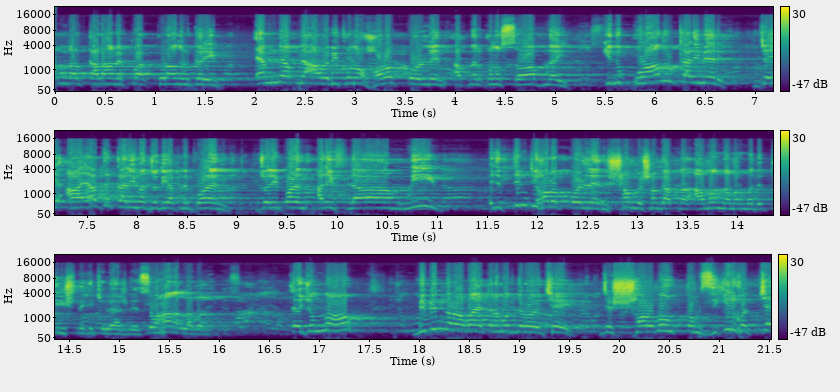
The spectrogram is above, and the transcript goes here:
আল্লাহর কালামে পাক কোরআনুল কারীম, এমনি আপনি আরবি কোনো হরফ পড়লেন, আপনার কোনো সওয়াব নাই। কিন্তু কোরআনুল কারীমের যে আয়াতে কারিমা যদি আপনি পড়েন, যদি পড়েন আলিফ, লাম, মিম, এই যে তিনটি হরফ পড়লেন, সঙ্গে সঙ্গে আপনার আমল নামার মধ্যে 30 নাকি চলে আসবে। সুবহানাল্লাহ বলে তো এই জন্য বিভিন্ন রবায়তের মধ্যে রয়েছে যে সর্বোত্তম জিকির হচ্ছে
